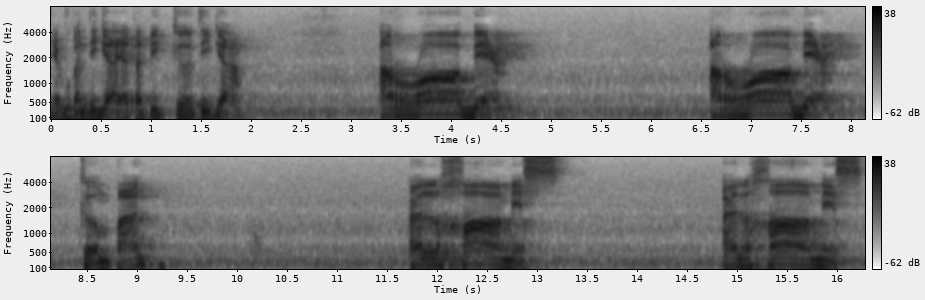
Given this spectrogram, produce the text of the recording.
Ya, bukan tiga ya, tapi ketiga. Ar-rabi' keempat Al-khamis. Al-khamis.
